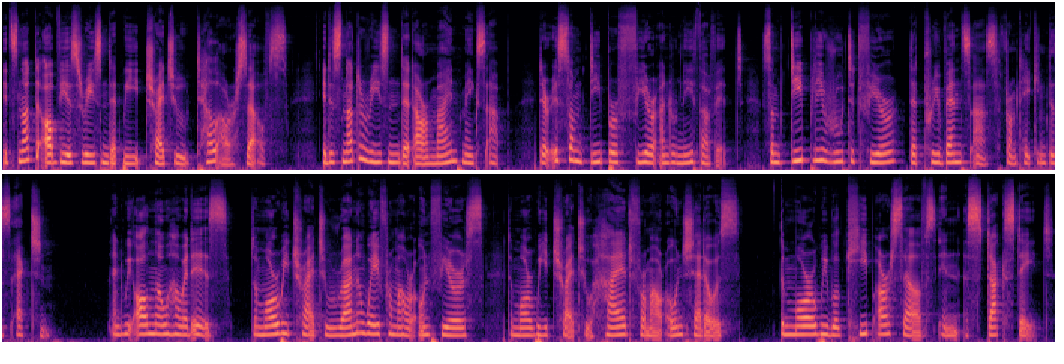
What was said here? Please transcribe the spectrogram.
It's not the obvious reason that we try to tell ourselves. It is not a reason that our mind makes up. There is some deeper fear underneath of it, some deeply rooted fear that prevents us from taking this action. And we all know how it is the more we try to run away from our own fears, the more we try to hide from our own shadows, the more we will keep ourselves in a stuck state.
